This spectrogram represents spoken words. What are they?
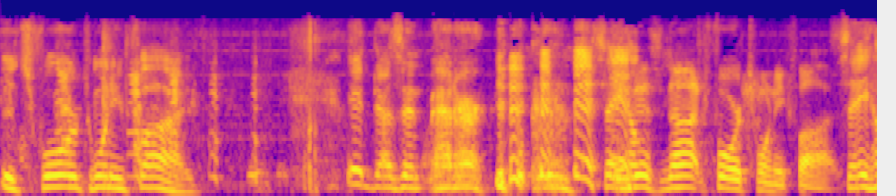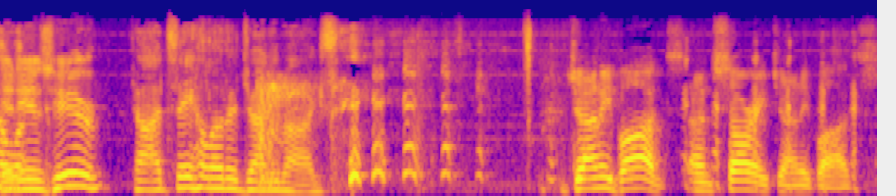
it's four twenty-five. It doesn't matter. say it hel- is not 425. say hello, is here. Todd. Say hello to Johnny Boggs. Johnny Boggs. I'm sorry, Johnny Boggs.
